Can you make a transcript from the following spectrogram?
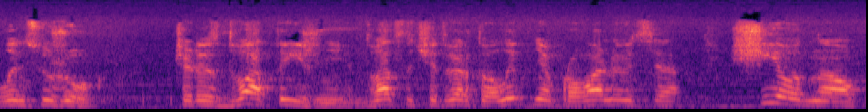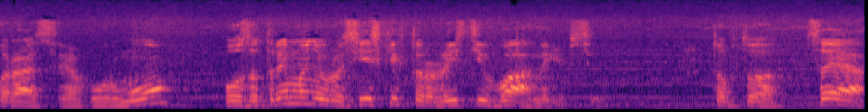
ланцюжок через два тижні, 24 липня, провалюється ще одна операція ГУРМО по затриманню російських терористів-вагнерівців. Тобто це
